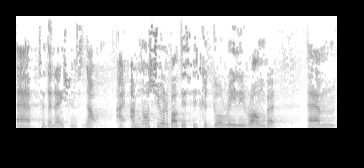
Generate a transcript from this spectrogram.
uh, to the nations. Now, I, am not sure about this. This could go really wrong, but um,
